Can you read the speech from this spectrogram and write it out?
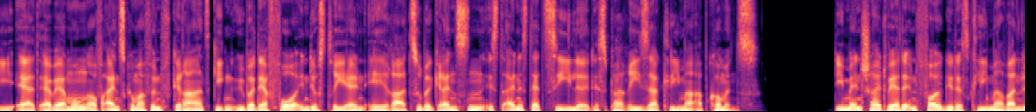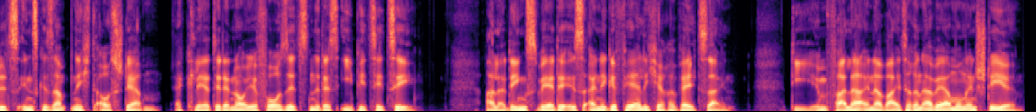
Die Erderwärmung auf 1,5 Grad gegenüber der vorindustriellen Ära zu begrenzen, ist eines der Ziele des Pariser Klimaabkommens. Die Menschheit werde infolge des Klimawandels insgesamt nicht aussterben, erklärte der neue Vorsitzende des IPCC. Allerdings werde es eine gefährlichere Welt sein, die im Falle einer weiteren Erwärmung entstehe.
